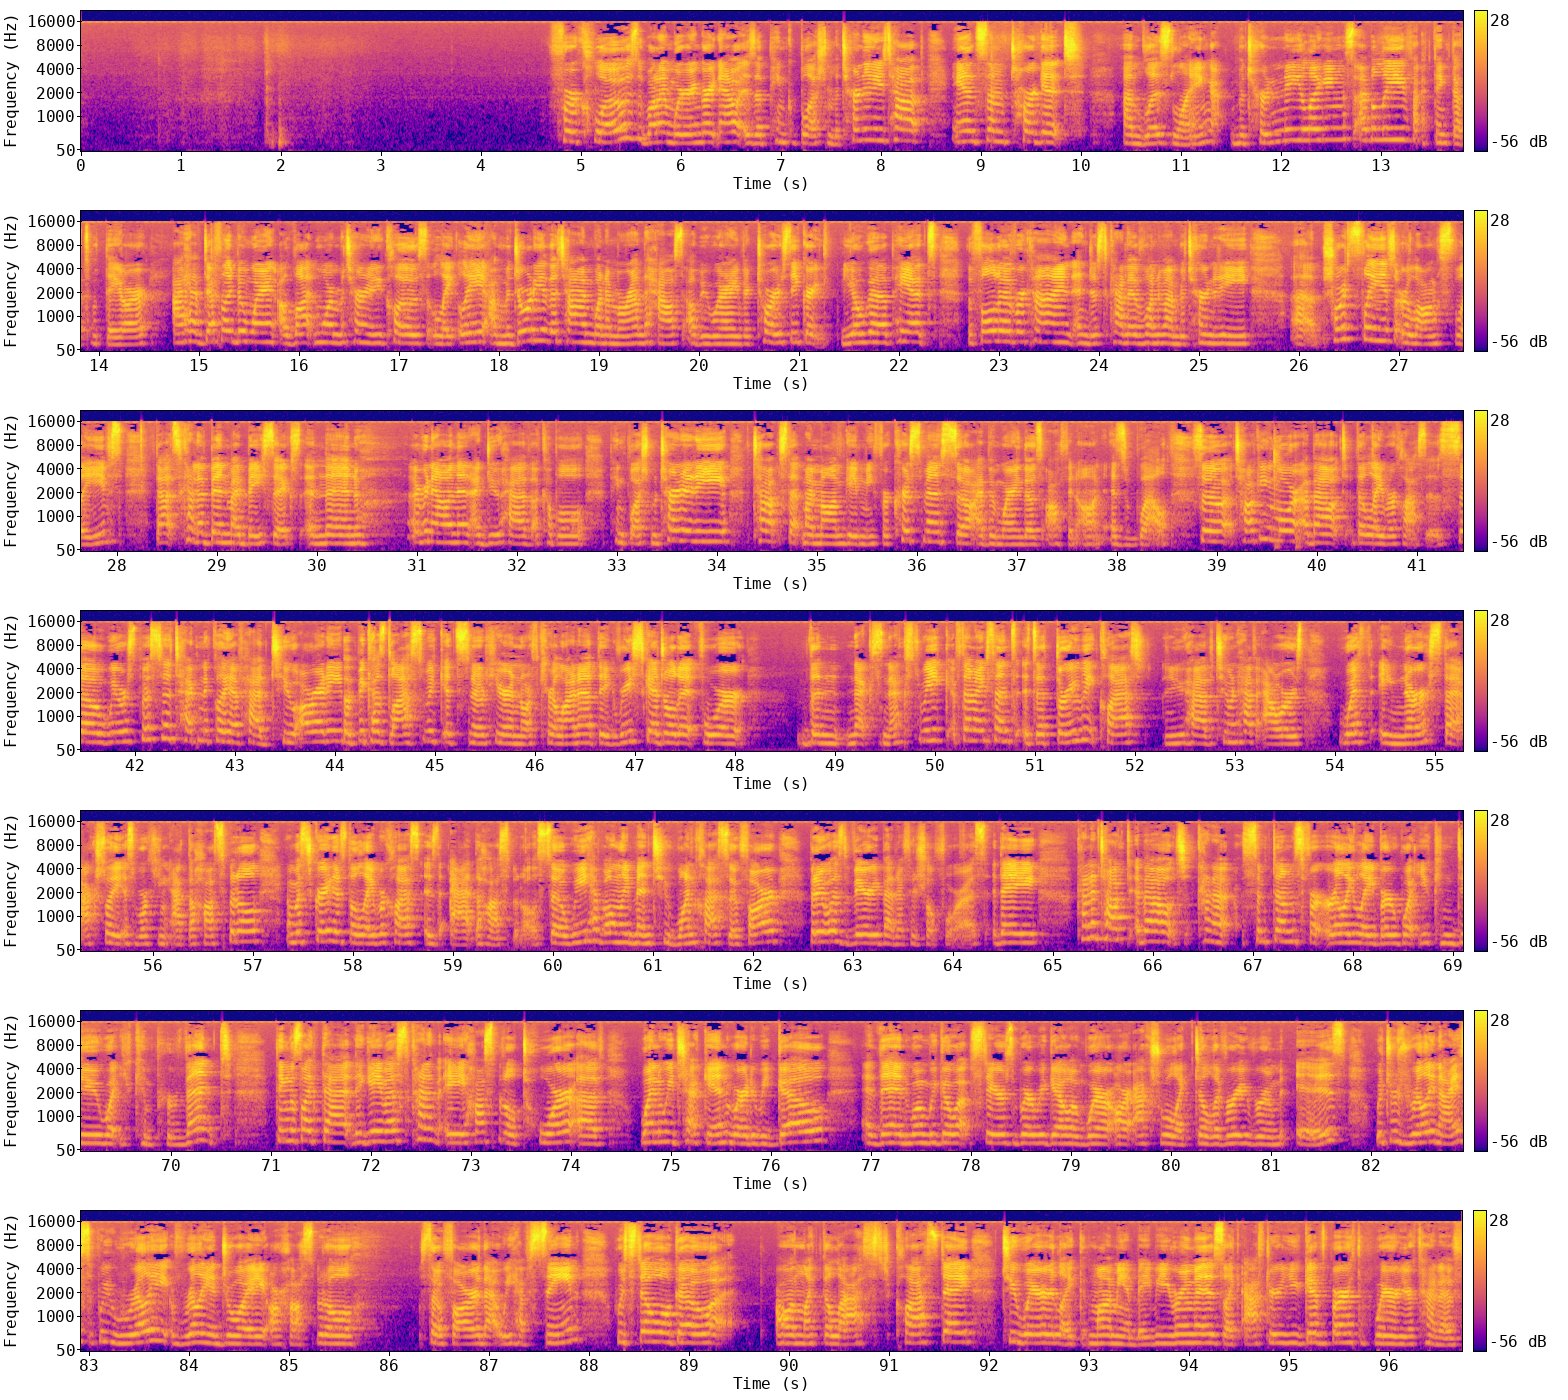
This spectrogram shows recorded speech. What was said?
For clothes, what I'm wearing right now is a pink blush maternity top and some Target um, Liz Lange maternity leggings, I believe. I think that's what they are. I have definitely been wearing a lot more maternity clothes lately. A majority of the time when I'm around the house, I'll be wearing Victoria's Secret yoga pants, the fold over kind, and just kind of one of my maternity uh, short sleeves or long sleeves. That's kind of been my basics. And then Every now and then I do have a couple Pink Blush maternity tops that my mom gave me for Christmas, so I've been wearing those off and on as well. So talking more about the labor classes. So we were supposed to technically have had two already, but because last week it snowed here in North Carolina, they rescheduled it for the next next week, if that makes sense. It's a three week class. You have two and a half hours with a nurse that actually is working at the hospital. And what's great is the labor class is at the hospital. So we have only been to one class so far, but it was very beneficial for us. They kind of talked about kind of symptoms for early labor, what you can do, what you can prevent, things like that. They gave us kind of a hospital tour of when we check in, where do we go, and then when we go upstairs where we go and where our actual like delivery room is which was really nice we really really enjoy our hospital so far that we have seen. We still will go on like the last class day to where like mommy and baby room is like after you give birth where your kind of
